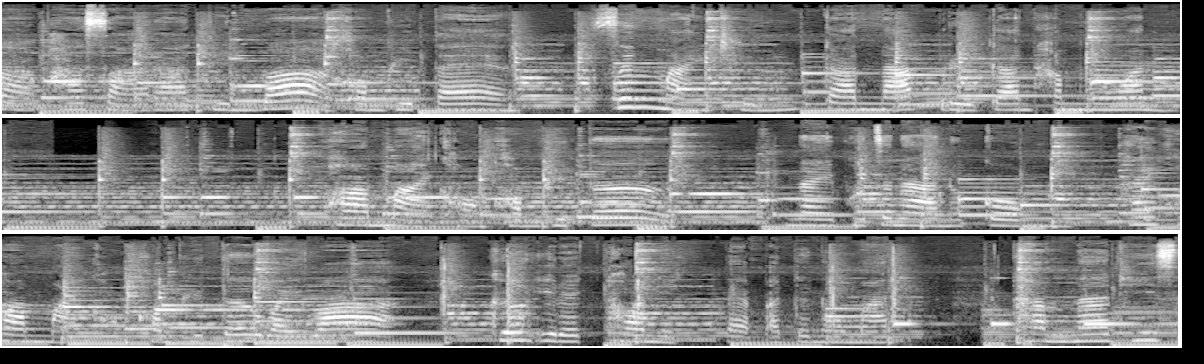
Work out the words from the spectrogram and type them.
จากภาษาลาตินว่าคอมพิวเตอร์ซึ่งหมายถึงการนับหรือการคำนวณ ความหมายของคอมพิวเตอร์ ในพจนานุกรม ให้ความหมายของคอมพิวเตอร์ไว้ว่า เครื่องอิเล็กทรอนิกส์แบบอัตโนมัติทำหน้าที่เส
